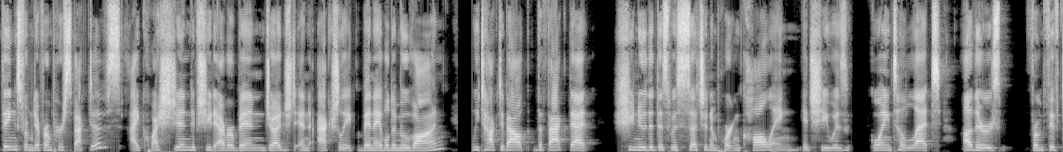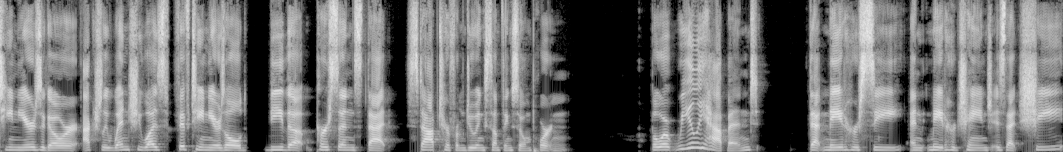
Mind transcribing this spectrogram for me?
things from different perspectives. I questioned if she'd ever been judged and actually been able to move on. We talked about the fact that she knew that this was such an important calling, that she was going to let others from 15 years ago, or actually when she was 15 years old, be the persons that stopped her from doing something so important. But what really happened that made her see and made her change is that she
